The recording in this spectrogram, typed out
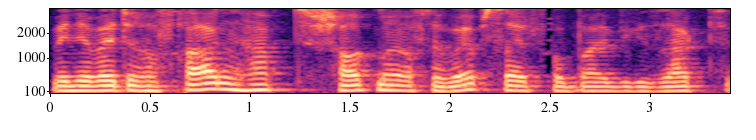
Wenn ihr weitere Fragen habt, schaut mal auf der Website vorbei. Wie gesagt,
